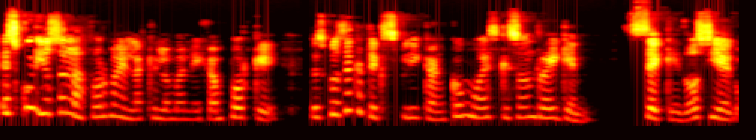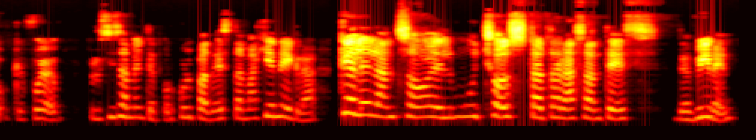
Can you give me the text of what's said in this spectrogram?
Es curioso la forma en la que lo manejan porque después de que te explican cómo es que Son Regem se quedó ciego, que fue precisamente por culpa de esta magia negra que le lanzó el muchos tataras antes de Viren,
